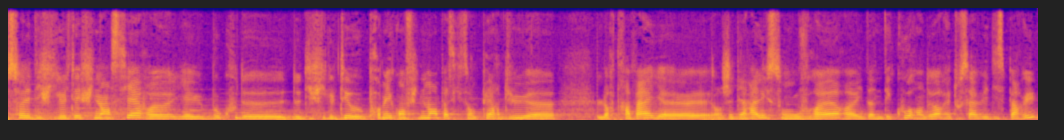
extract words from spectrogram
Sur les difficultés financières, il y a eu beaucoup de, difficultés au premier confinement parce qu'ils ont perdu leur travail. en général, ils sont ouvreurs, ils donnent des cours en dehors et tout ça avait disparu.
